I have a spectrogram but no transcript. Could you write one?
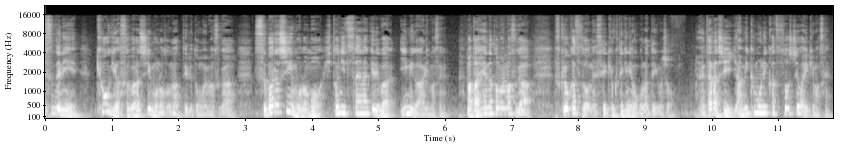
すでに教義は素晴らしいものとなっていると思いますが素晴らしいものも人に伝えなければ意味がありませんまあ大変だと思いますが布教活動をね積極的に行っていきましょうただし闇雲に活動してはいけません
